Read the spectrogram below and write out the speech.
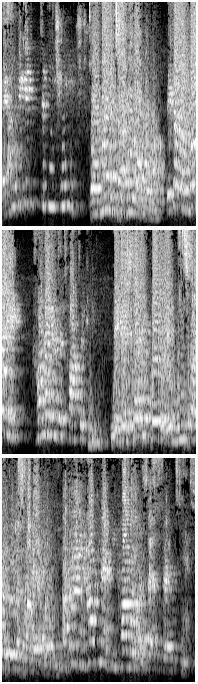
And how we get to be changed. Because of learning how am I going to talk to people? Learning how can I be humble in such a circumstance?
